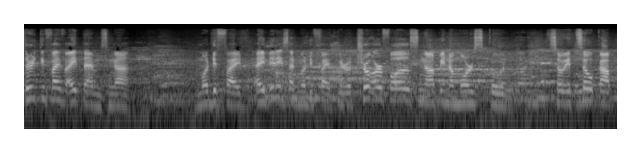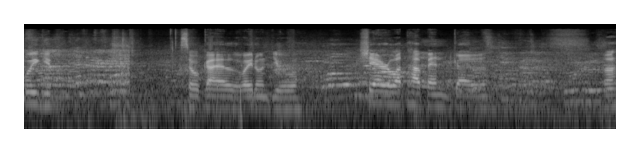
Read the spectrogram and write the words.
35 items nga modified. Ay dili sad modified pero true or false nga pina Morse code. So it's so kapoy gid. So Kyle, why don't you share what happened, Kyle? Ah,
